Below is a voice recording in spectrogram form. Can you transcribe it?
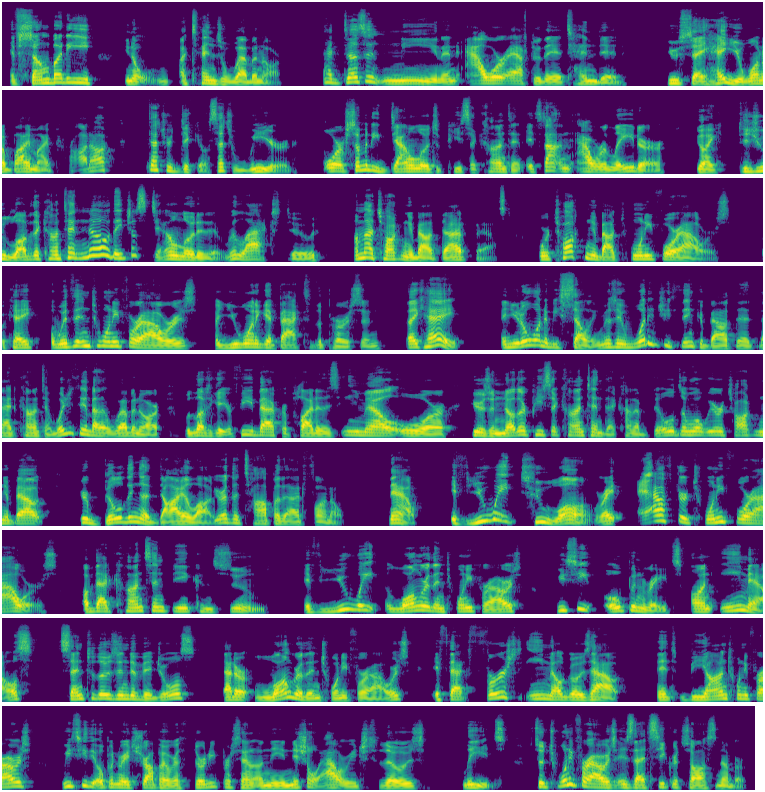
If somebody, you know, attends a webinar, that doesn't mean an hour after they attended, you say, Hey, you want to buy my product? That's ridiculous. That's weird. Or if somebody downloads a piece of content, it's not an hour later. You're like, did you love the content? No, they just downloaded it. Relax, dude. I'm not talking about that fast. We're talking about 24 hours. Okay. Within 24 hours, you want to get back to the person like, hey, and you don't want to be selling. You say, what did you think about that, that content? What did you think about that webinar? Would love to get your feedback, reply to this email, or here's another piece of content that kind of builds on what we were talking about. You're building a dialogue. You're at the top of that funnel. Now, if you wait too long, right after 24 hours of that content being consumed, if you wait longer than 24 hours, we see open rates on emails sent to those individuals that are longer than 24 hours. If that first email goes out and it's beyond 24 hours, we see the open rates drop over 30% on the initial outreach to those leads. So 24 hours is that secret sauce number.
